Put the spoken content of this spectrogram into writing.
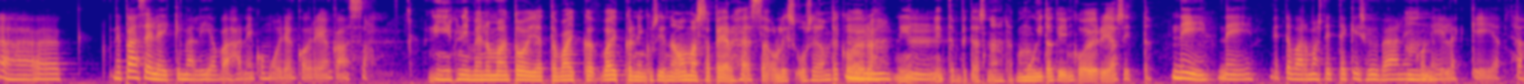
ää, ne pääsee leikkimään liian vähän niin kuin muiden koirien kanssa. Niin, nimenomaan toi, että vaikka, vaikka niin kuin siinä omassa perheessä olisi useampi koira, mm, niin mm. niiden pitäisi nähdä muitakin koiria sitten. Niin, niin että varmasti tekisi hyvää niin kuin mm. niillekin. Että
